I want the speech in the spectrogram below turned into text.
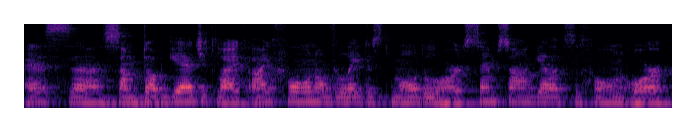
as uh, some top gadget like iPhone of the latest model or Samsung Galaxy phone or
